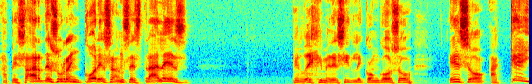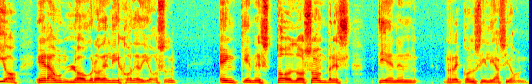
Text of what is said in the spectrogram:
A pesar de sus rencores ancestrales. Pero déjeme decirle con gozo, eso, aquello era un logro del Hijo de Dios, en quienes todos los hombres tienen reconciliación.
